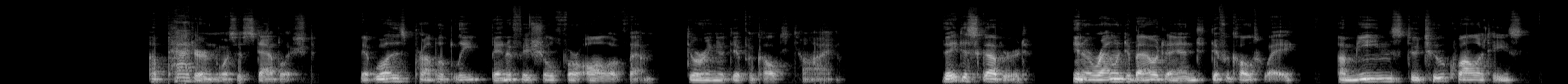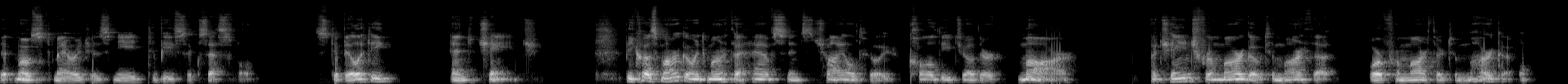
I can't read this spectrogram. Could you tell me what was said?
A pattern was established that was probably beneficial for all of them during a difficult time. They discovered in a roundabout and difficult way, a means to two qualities that most marriages need to be successful stability and change. Because Margot and Martha have since childhood called each other Mar, a change from Margot to Martha, or from Martha to Margot,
